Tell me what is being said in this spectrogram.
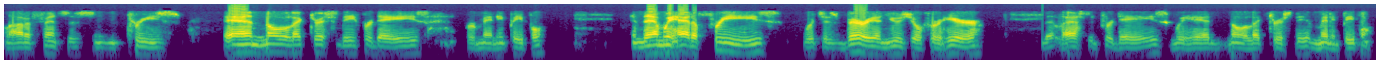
a lot of fences and trees, and no electricity for days for many people. And then we had a freeze, which is very unusual for here, that lasted for days. We had no electricity, many people.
